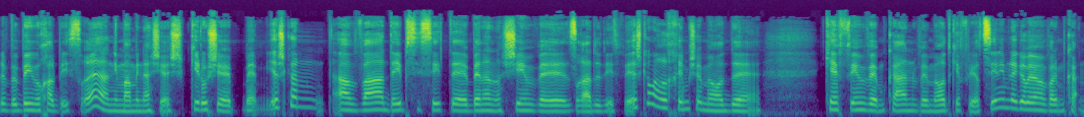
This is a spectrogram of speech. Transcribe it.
ובמיוחד בישראל אני מאמינה שיש כאילו שיש כאן אהבה די בסיסית בין אנשים ועזרה הדדית ויש כאן ערכים שמאוד כיפים והם כאן ומאוד כיף להיות סינים לגביהם אבל הם כאן.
